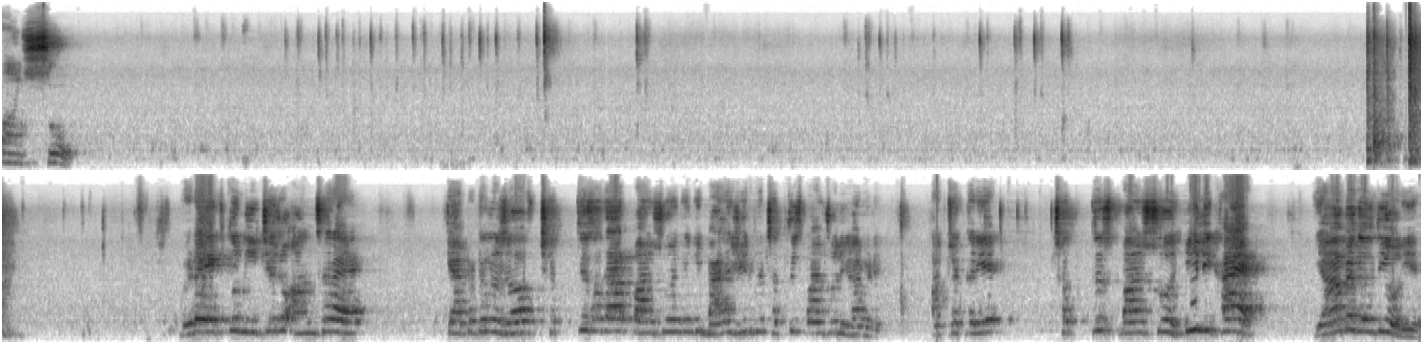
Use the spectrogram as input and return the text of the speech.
पाँच सौ बेटा, एक तो नीचे जो आंसर है कैपिटल रिज़र्व छत्तीस हज़ार पाँच सौ है, क्योंकि बैलेंस शीट में छत्तीस पाँच सौ लिखा है बेटे। आप चेक करिए, छत्तीस पाँच सौ ही लिखा है। यहाँ पे गलती हो रही है।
